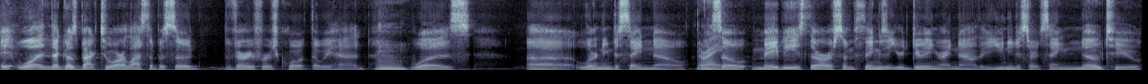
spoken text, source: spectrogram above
it, well, and that goes back to our last episode. The very first quote that we had was uh, learning to say no. And so maybe there are some things that you're doing right now that you need to start saying no to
